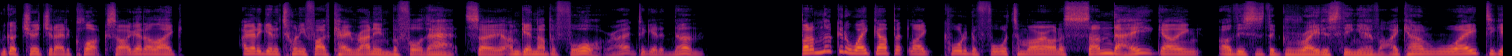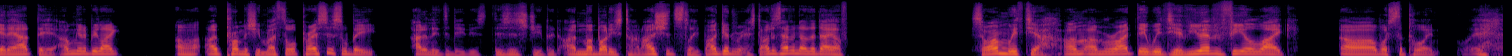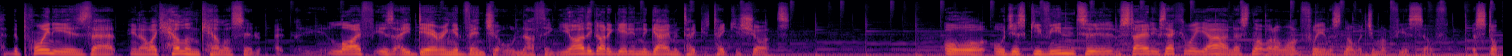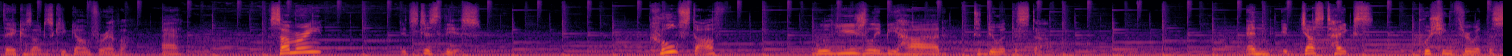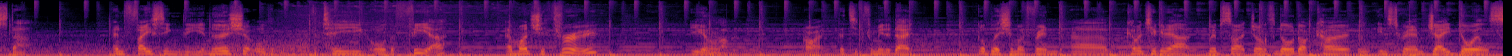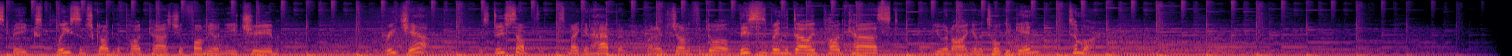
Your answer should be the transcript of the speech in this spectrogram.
we got church at eight o'clock, so I got to like I got to get a 25k run in before that. So I'm getting up at four, right, to get it done. But I'm not going to wake up at like quarter to four tomorrow on a Sunday going, oh, this is the greatest thing ever. I can't wait to get out there. I'm going to be like, oh, I promise you, my thought process will be, I don't need to do this. This is stupid. I'm, my body's tired. I should sleep. I get rest. I'll just have another day off. So I'm with you. I'm I'm right there with you. If you ever feel like, oh, what's the point? The point is that you know, like Helen Keller said, life is a daring adventure or nothing. You either got to get in the game and take take your shots, or or just give in to staying exactly where you are. And that's not what I want for you, and it's not what you want for yourself. Just stop there because I'll just keep going forever. Uh, summary: It's just this. Cool stuff will usually be hard to do at the start. And it just takes pushing through at the start and facing the inertia or the fatigue or the fear. And once you're through, you're going to love it. All right, that's it for me today. God bless you, my friend. Uh, come and check it out. Website jonathandoyle.co, Instagram J Doyle Speaks. Please subscribe to the podcast. You'll find me on YouTube. Reach out Let's do something. Let's make it happen. My name's Jonathan Doyle. This has been the Daily Podcast. You and I are going to talk again tomorrow.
